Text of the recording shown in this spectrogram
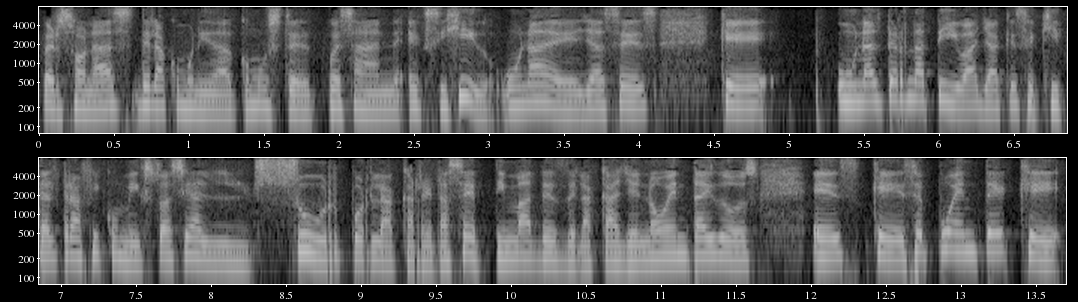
personas de la comunidad como usted pues han exigido. Una de ellas es que una alternativa, ya que se quita el tráfico mixto hacia el sur por la carrera séptima desde la calle 92, es que ese puente que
